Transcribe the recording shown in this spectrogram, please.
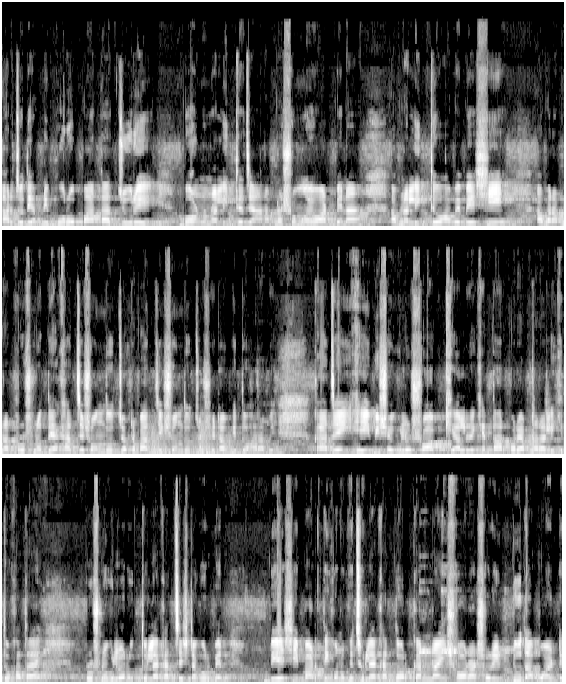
আর যদি আপনি পুরো পাতা জুড়ে বর্ণনা লিখতে যান, আপনার সময়ও আটবে না, আপনার লিখতেও হবে বেশি, আবার আপনার প্রশ্ন দেখার যে সৌন্দর্য, একটা বাহ্যিক সৌন্দর্য, সেটাও কিন্তু হারাবে। কাজেই এই বিষয়গুলো সব খেয়াল রেখে তারপরে আপনারা লিখিত খাতায় প্রশ্নগুলোর উত্তর লেখার চেষ্টা করবেন। বেশি বাড়তি কোনো কিছু লেখার দরকার নাই, সরাসরি টু দ্য পয়েন্টে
